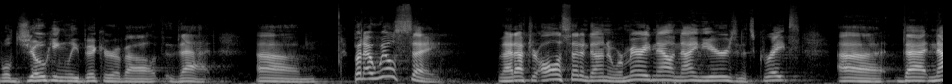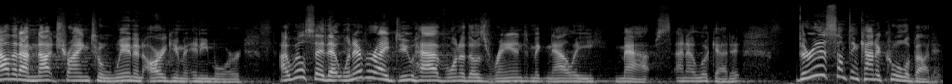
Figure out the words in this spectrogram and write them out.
will jokingly bicker about that. Um, but I will say that after all is said and done, and we're married now nine years, and it's great, uh, that now that I'm not trying to win an argument anymore, I will say that whenever I do have one of those Rand McNally maps and I look at it, there is something kind of cool about it.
